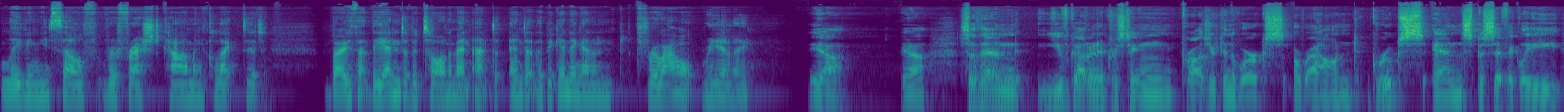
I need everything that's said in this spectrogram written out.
leaving yourself refreshed, calm, and collected, both at the end of a tournament and at the beginning and throughout, really. Yeah. Yeah. So then you've got an interesting project in the works around groups and specifically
